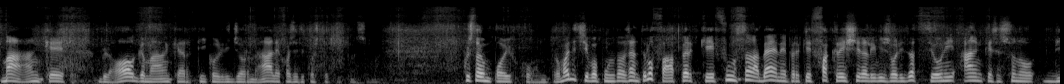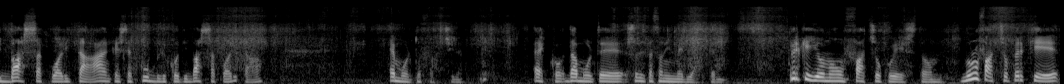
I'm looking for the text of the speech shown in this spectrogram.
ma anche blog, ma anche articoli di giornale, cose di questo tipo, insomma questo è un po' il contro, ma dicevo appunto la gente lo fa perché funziona bene, perché fa crescere le visualizzazioni anche se sono di bassa qualità, anche se è pubblico di bassa qualità, è molto facile. Ecco, dà molte soddisfazioni immediate. Perché io non faccio questo? Non lo faccio perché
